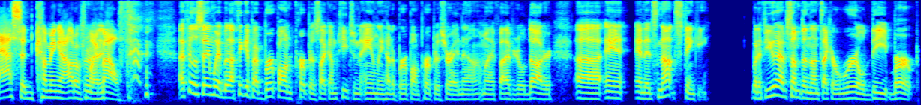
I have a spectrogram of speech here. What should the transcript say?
acid coming out of my mouth. I feel the same way, but I think if I burp on purpose, like I'm teaching Anley how to burp on purpose right now, my five year old daughter, uh, and and it's not stinky, but if you have something that's like a real deep burp,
